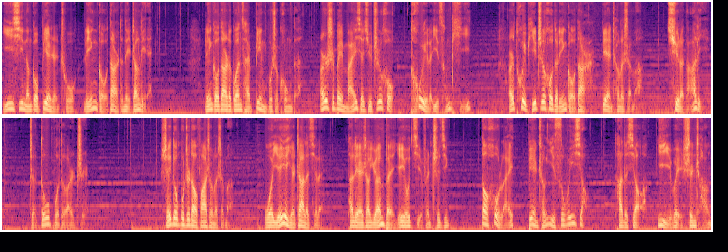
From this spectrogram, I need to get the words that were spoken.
依稀能够辨认出林狗蛋儿的那张脸。林狗蛋儿的棺材并不是空的，而是被埋下去之后蜕了一层皮，而蜕皮之后的林狗蛋儿变成了什么，去了哪里，这都不得而知。谁都不知道发生了什么，我爷爷也站了起来，他脸上原本也有几分吃惊，到后来变成一丝微笑，他的笑意味深长，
